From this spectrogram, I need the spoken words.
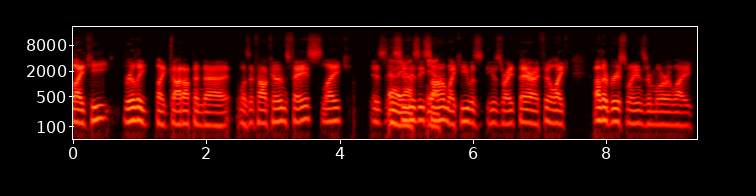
Like he really like got up into was it Falcone's face like as, as Oh, soon yeah, as he yeah. saw him like he was he was right there. I feel like other Bruce Waynes are more like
